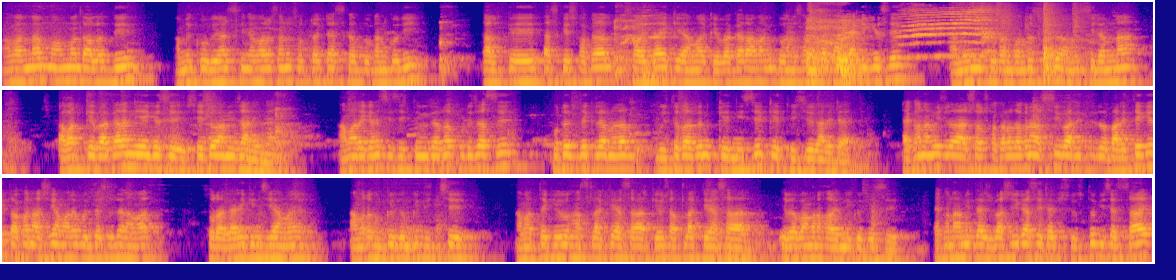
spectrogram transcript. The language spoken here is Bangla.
আমার নাম মোহাম্মদ আলাউদ্দিন। আমি কবিরাজ সিনেমার সামনে ছোট্ট একটা স্কার্ফ দোকান করি। কালকে, আজকে সকাল ছয়টায় কে আমার কে বা কারা আমার দোকানের সামনে রাখি গেছে। আমি দোকান বন্ধ ছিল, আমি ছিলাম না। আবার কে বা কারা নিয়ে গেছে সেটাও আমি জানি না। আমার এখানে সিসিটিভি ক্যামেরা ফুটেজ আছে। ফুটেজ দেখলে আপনারা বুঝতে পারবেন কে নিচে কে থুইছে গাড়িটা। এখন আমি সকালে যখন আসছি বাড়িতে, বাড়ি থেকে তখন আসি, আমার বলতেছে যে আমার চোরা গাড়ি কিনছি আমার আমার হুমকি ধুমকি দিচ্ছে। আমার থেকে কেউ পাঁচ লাখ টাকা স্যার, কেউ সাত লাখ টাকা স্যার, এভাবে আমরা হয়রানি করতেছে এখন আমি দেশবাসীর কাছে এটা সুস্থ বিচার চাই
